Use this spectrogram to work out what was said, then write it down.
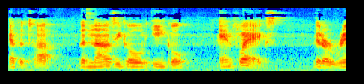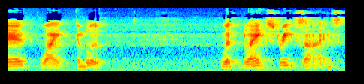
at the top the Nazi gold eagle and flags that are red, white, and blue, with blank street signs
